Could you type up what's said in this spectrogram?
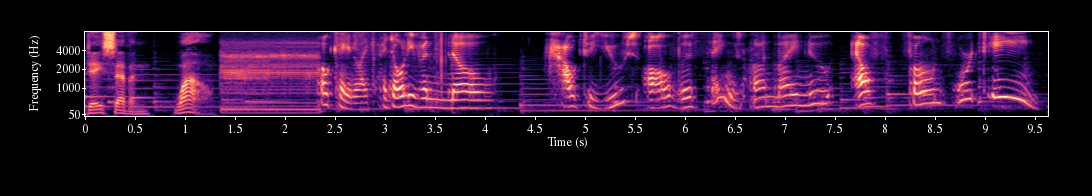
day 7. Wow. Okay, like I don't even know how to use all the things on my new Elf Phone 14.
